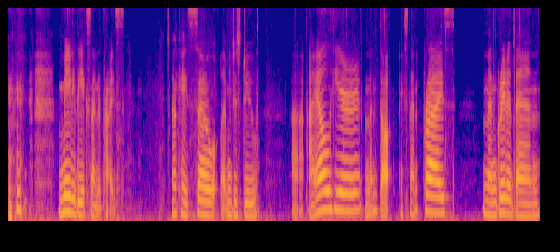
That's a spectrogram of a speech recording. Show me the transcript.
maybe the extended price. Okay, so let me just do uh, IL here, and then dot extended price, and then greater than,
